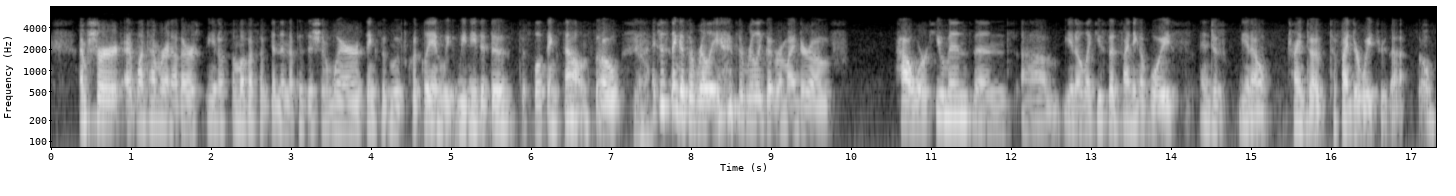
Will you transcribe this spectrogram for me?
I'm sure at one time or another, you know, some of us have been in a position where things have moved quickly and we, we needed to, to slow things down. So yeah. I just think it's a really it's a really good reminder of how we're humans and um, you know, like you said, finding a voice and just, you know, trying to, to find your way through that. So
